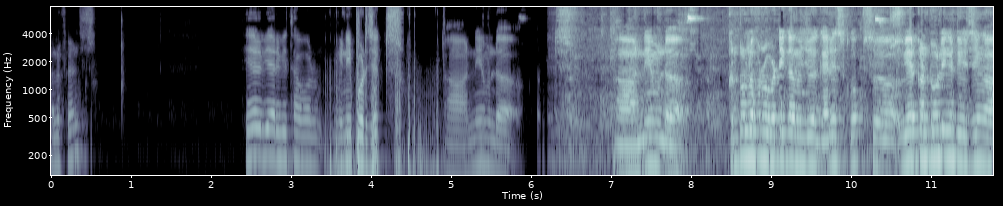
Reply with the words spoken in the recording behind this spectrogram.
hello friends. Here we are with our mini projects uh, named uh, uh, named uh, controller for robotica visual gyroscope. So we are controlling it using a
